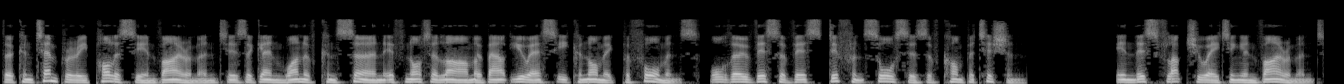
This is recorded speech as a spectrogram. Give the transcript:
The contemporary policy environment is again one of concern if not alarm about U.S. economic performance, although vis-a-vis different sources of competition. In this fluctuating environment,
